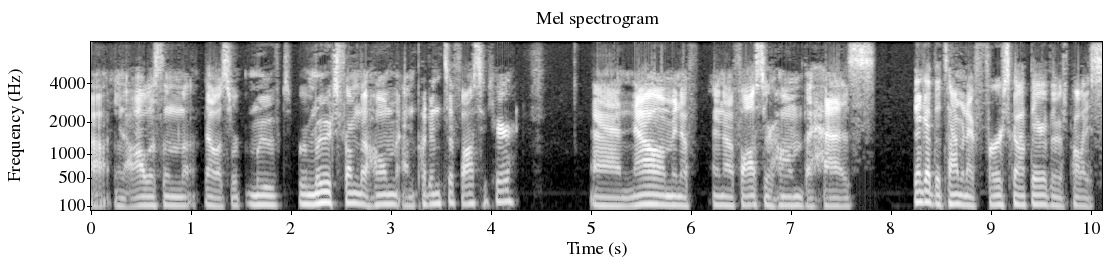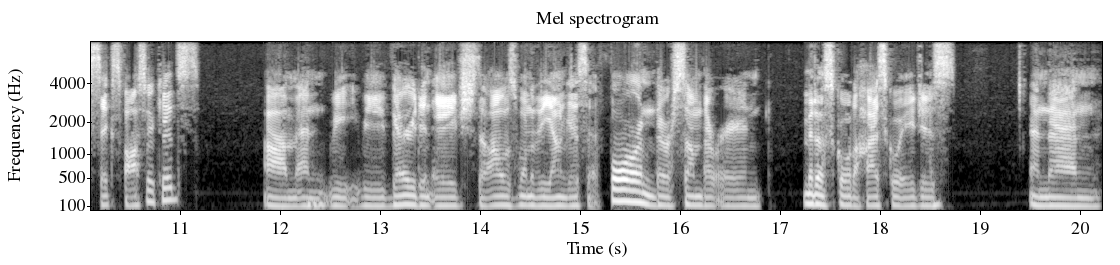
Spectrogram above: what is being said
uh, you know, I was in the, that was removed removed from the home and put into foster care, and now I'm in a in a foster home that has. I think at the time when I first got there, there was probably six foster kids, um, and we we varied in age. So I was one of the youngest at four, and there were some that were in middle school to high school ages, and then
